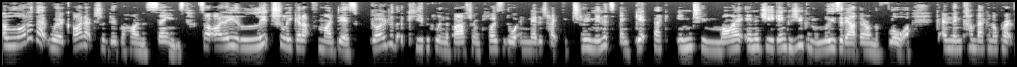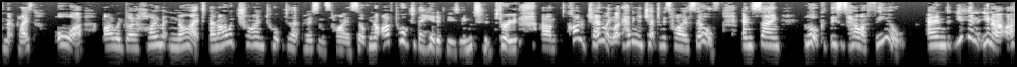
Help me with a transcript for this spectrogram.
a lot of that work I'd actually do behind the scenes. So I'd either literally get up from my desk, go to the cubicle in the bathroom, close the door and meditate for two minutes and get back into my energy again because you can lose it out there on the floor and then come back and operate from that place. Or I would go home at night and I would try and talk to that person's higher self. You know, I've talked to the head of News Limited through um, kind of channeling, like having a chat to his higher self and saying, look, this is how I feel. And you can, you know, I,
